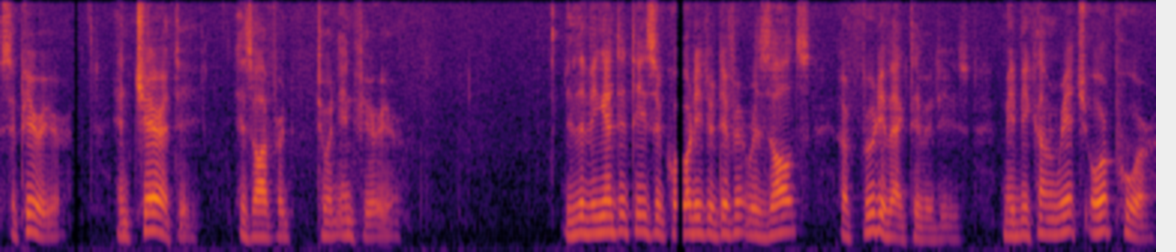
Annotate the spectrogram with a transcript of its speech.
superior and charity is offered to an inferior. The living entities, according to different results of fruitive activities, may become rich or poor,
